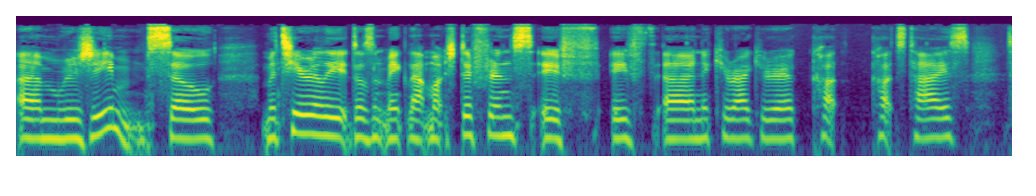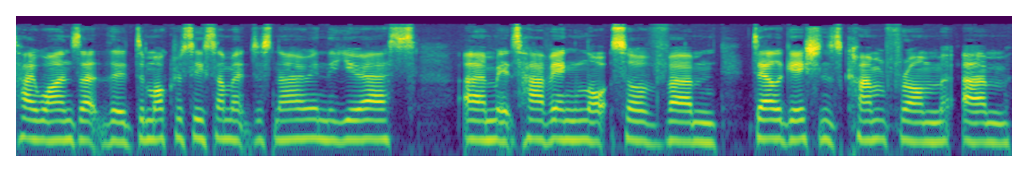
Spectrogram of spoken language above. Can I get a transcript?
um, regime. So materially, it doesn't make that much difference if if uh, Nicaragua cut cuts ties. Taiwan's at the Democracy Summit just now in the US. Um, it's having lots of um, delegations come from um,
